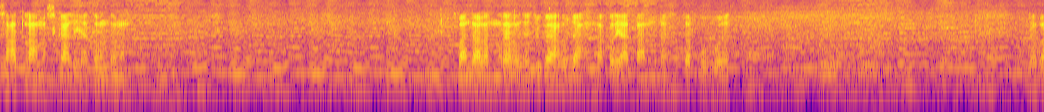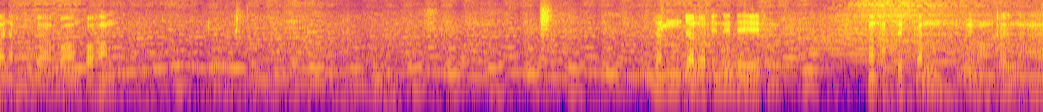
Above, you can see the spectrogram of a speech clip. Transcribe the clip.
sangat lama sekali ya teman-teman. Bantalan relnya juga udah nggak kelihatan udah terkubur udah banyak juga pohon-pohon. Dan jalur ini di nonaktifkan memang karena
